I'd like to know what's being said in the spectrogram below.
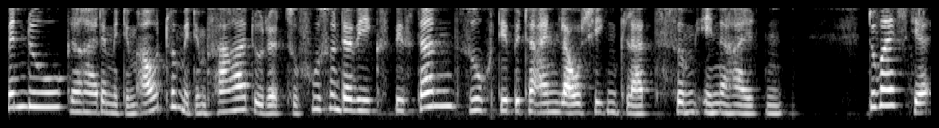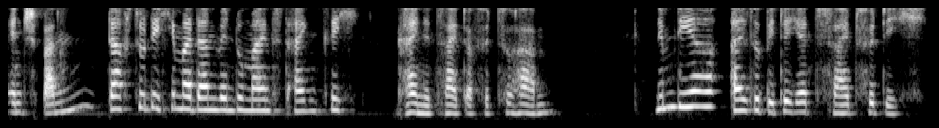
Wenn du gerade mit dem Auto, mit dem Fahrrad oder zu Fuß unterwegs bist, dann such dir bitte einen lauschigen Platz zum Innehalten. Du weißt ja, entspannen darfst du dich immer dann, wenn du meinst eigentlich keine Zeit dafür zu haben. Nimm dir also bitte jetzt Zeit für dich.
